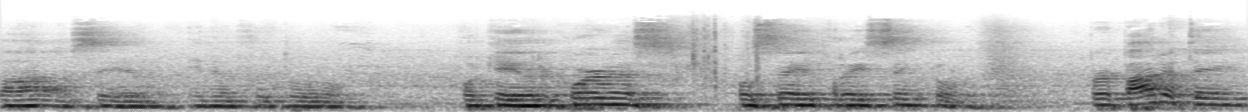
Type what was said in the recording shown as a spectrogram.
va a hacer en el futuro. Porque recuerdas José 3:5, prepárate,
